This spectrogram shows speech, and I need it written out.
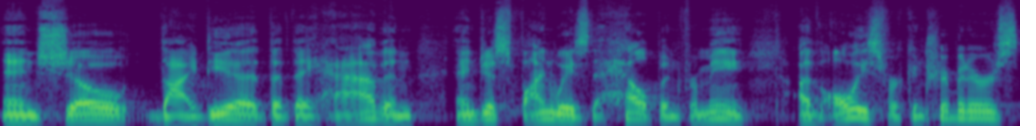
and show the idea that they have and and just find ways to help and for me i've always for contributors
